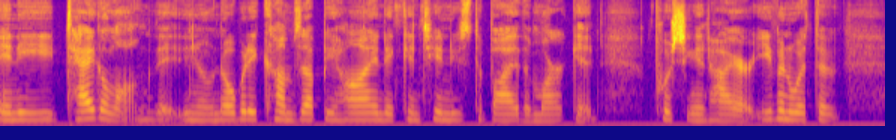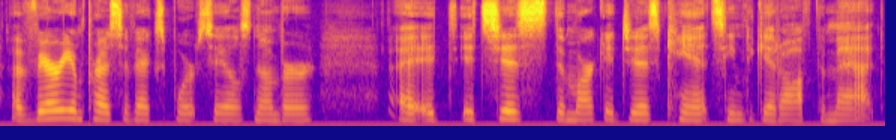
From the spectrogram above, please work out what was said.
any tag along that you know nobody comes up behind and continues to buy the market pushing it higher even with a, a very impressive export sales number Uh, it, it's just the market just can't seem to get off the mat.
